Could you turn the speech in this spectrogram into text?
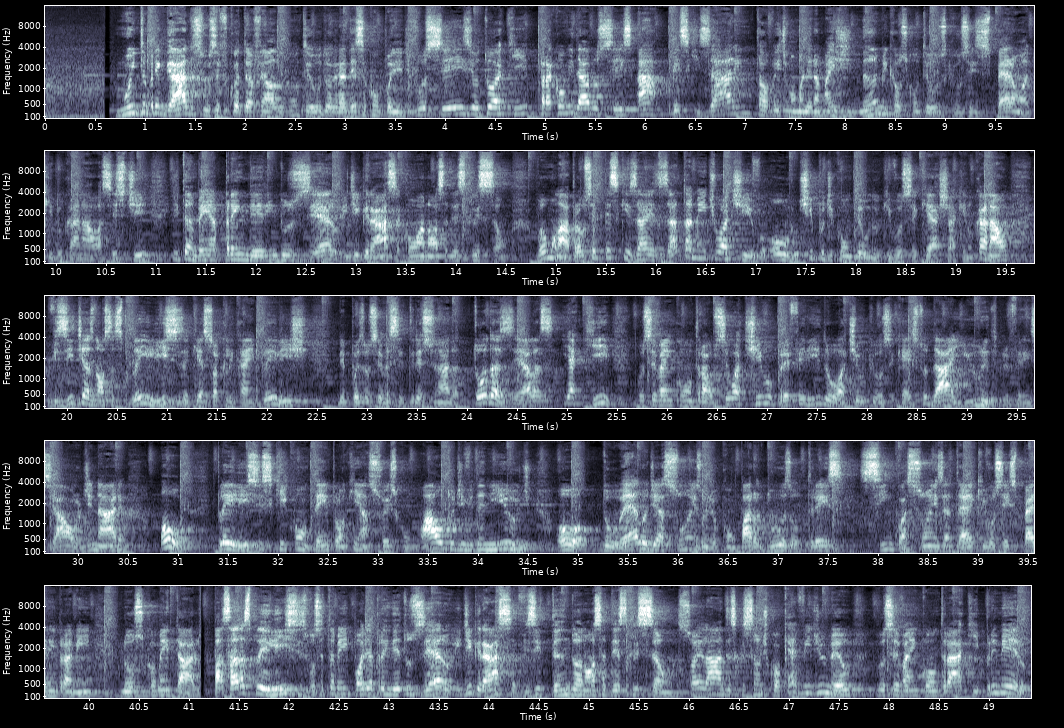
Muito obrigado se você ficou até o final do conteúdo. Eu agradeço a companhia de vocês e eu estou aqui para convidar vocês a pesquisarem, talvez de uma maneira mais dinâmica, os conteúdos que vocês esperam aqui do canal assistir e também aprenderem do zero e de graça com a nossa descrição. Vamos lá, para você pesquisar exatamente o ativo ou o tipo de conteúdo que você quer achar aqui no canal, visite as nossas playlists. Aqui é só clicar em playlist, depois você vai ser direcionado a todas elas e aqui você vai encontrar o seu ativo preferido, o ativo que você quer estudar, unit preferencial, ordinária ou playlists que contemplam aqui ações com alto dividend yield, ou duelo de ações, onde eu comparo duas ou três, cinco ações até que vocês pedem para mim nos comentários. Passadas as playlists, você também pode aprender do zero e de graça, visitando a nossa descrição. É só ir lá na descrição de qualquer vídeo meu, você vai encontrar aqui primeiro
